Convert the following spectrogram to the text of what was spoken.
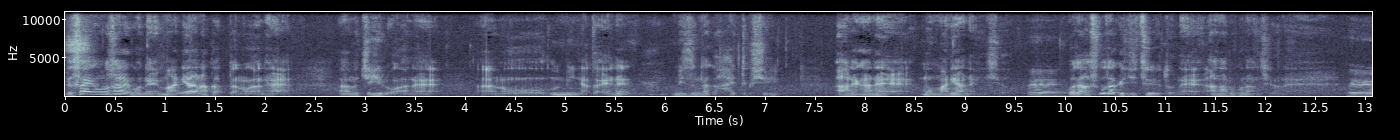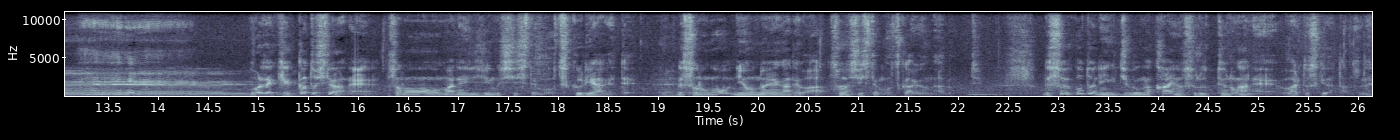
で最後の最後ね間に合わなかったのがねあの千尋がねあの海の中へね水の中入ってくしあれがねもう間に合わないんですよ。へこれであそこだけ実を言うとねアナログなんですよね。え。これで結果としてはねそのマネージングシステムを作り上げてええ。でその後日本の映画ではそのシステムを使うようになるっていう。でそういうことに自分が関与するっていうのがね割と好きだったんですね。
